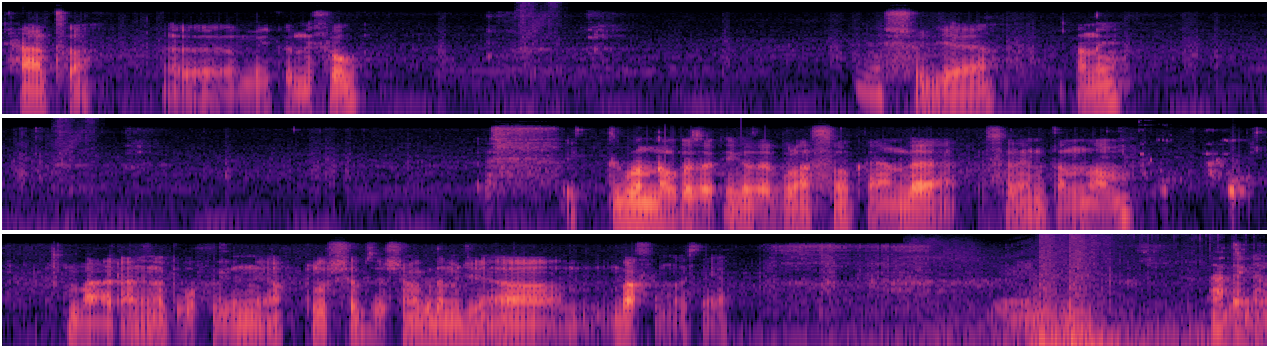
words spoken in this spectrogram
Hát ha működni fog. És ugye Ani. Itt gondolkozok igazából a szokán, de szerintem nem. Bár Ráninak jó fog jönni a plusz sebzése, meg a damage a buff Hát igen,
